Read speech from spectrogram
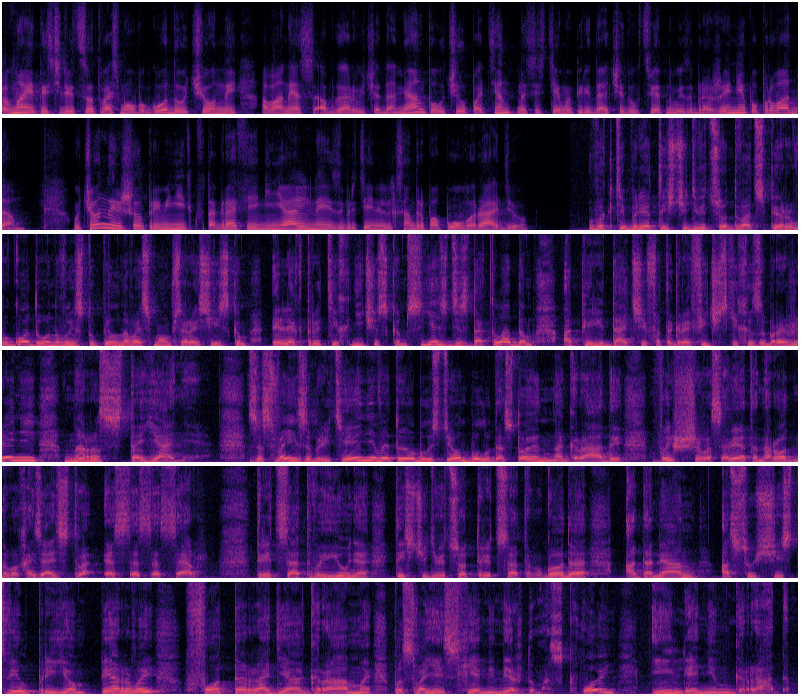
В мае 1908 года ученый Аванес Абгарович Адамян получил патент на систему передачи двухцветного изображения по проводам. Ученый решил применить к фотографии гениальное изобретение Александра Попова – радио. В октябре 1921 года он выступил на восьмом Всероссийском электротехническом съезде с докладом о передаче фотографических изображений на расстояние. За свои изобретения в этой области он был удостоен награды Высшего Совета Народного Хозяйства СССР. 30 июня 1930 года Адамян осуществил прием первой фоторадиограммы по своей схеме между Москвой и Ленинградом.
